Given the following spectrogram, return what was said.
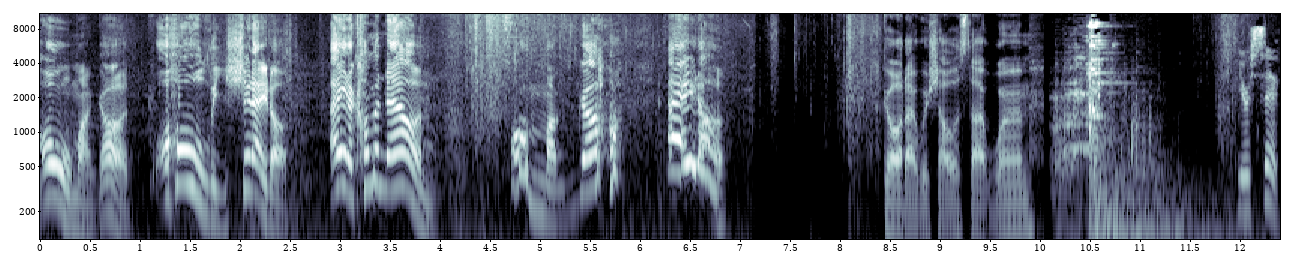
Oh my god. Holy shit, Ada! Ada, coming down! Oh my god! Ada! God, I wish I was that worm. You're sick.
